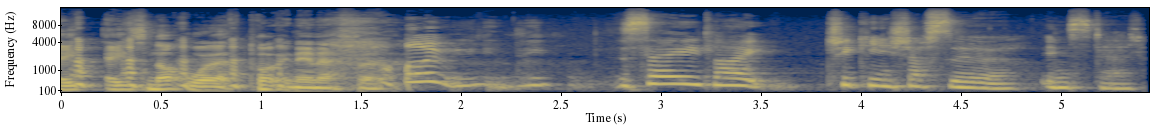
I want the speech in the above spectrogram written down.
it, it's not worth putting in effort. Oh, say like chicken chasseur instead.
